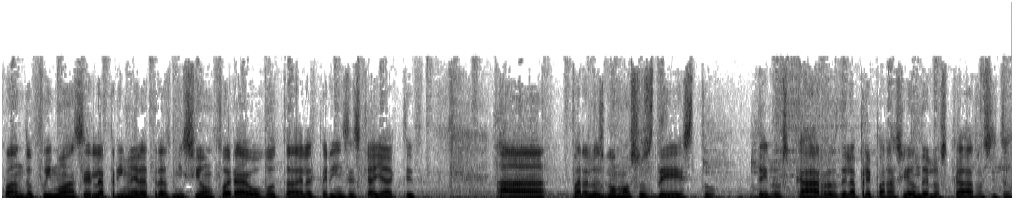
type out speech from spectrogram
cuando fuimos a hacer la primera transmisión fuera de Bogotá de la experiencia Sky Active, uh, para los gomosos de esto, de los carros, de la preparación de los carros y todo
